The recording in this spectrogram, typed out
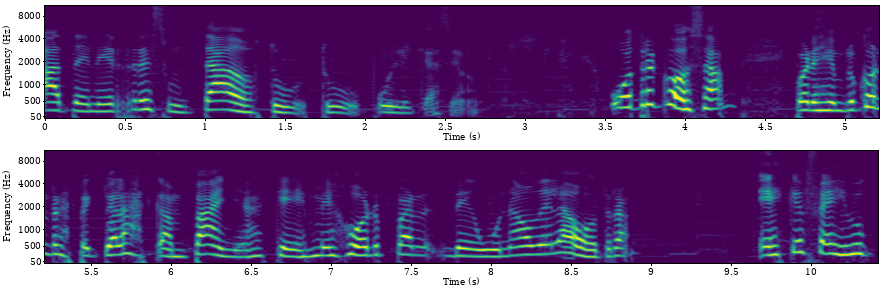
a tener resultados tu, tu publicación. Otra cosa, por ejemplo, con respecto a las campañas, que es mejor de una o de la otra, es que Facebook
